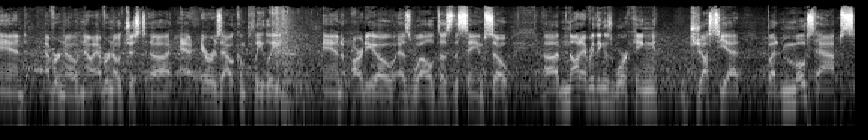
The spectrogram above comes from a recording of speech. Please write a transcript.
and Evernote. Now Evernote just uh, errors out completely and Rdio as well does the same. So uh, not everything is working just yet, but most apps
